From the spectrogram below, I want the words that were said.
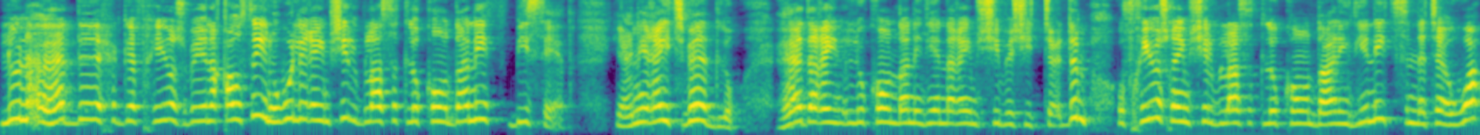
لون هاد حق فخيوش بين قوسين هو اللي غيمشي لبلاصة لو كونداني في يعني غيتبادلوا هذا غي لو كونداني ديالنا غيمشي باش يتعدم وفخيوش غيمشي لبلاصة لو كونداني ديالنا يتسنى حتى هو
